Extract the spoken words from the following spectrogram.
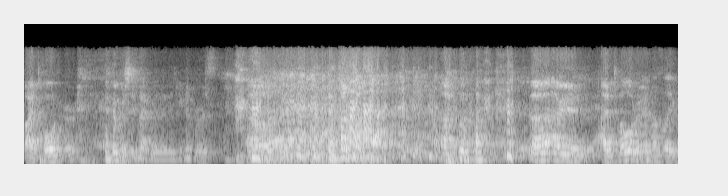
I told her, but she's like, really, the universe? Uh, uh, I mean, I told her, and I was like,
